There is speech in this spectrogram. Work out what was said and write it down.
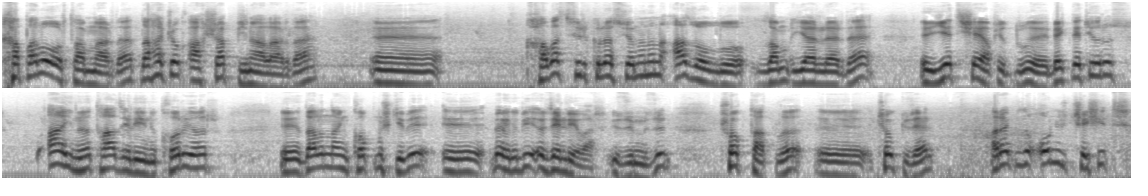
kapalı ortamlarda, daha çok ahşap binalarda, e, hava sirkülasyonunun az olduğu yerlerde e, yetişe yapıyor, e, bekletiyoruz. Aynı tazeliğini koruyor. E, dalından kopmuş gibi böyle bir özelliği var üzümümüzün. Çok tatlı, çok güzel. Araklı'da 13 çeşit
